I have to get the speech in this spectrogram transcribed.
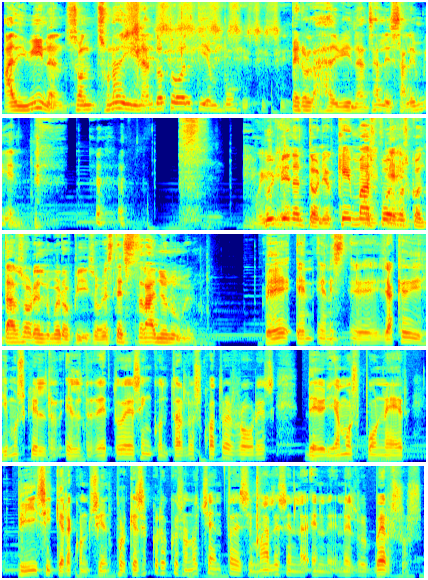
Adivinan, son, son adivinando todo el tiempo, pero las adivinanzas les salen bien. Muy, bien. Antonio. ¿Qué más podemos contar sobre el número pi, sobre este extraño número? Ve, en, eh, ya que dijimos que el, reto es encontrar los cuatro errores, deberíamos poner pi siquiera con 100, porque eso creo que son 80 decimales en, los versos.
